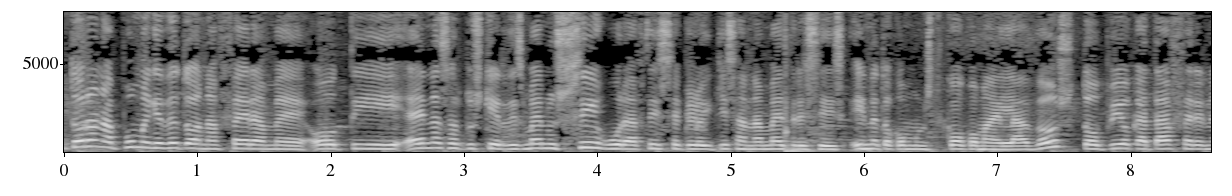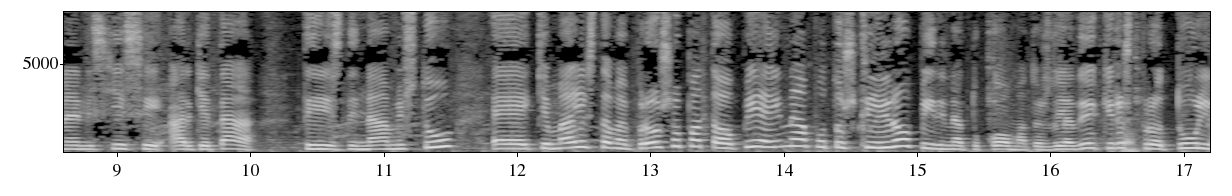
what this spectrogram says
Λοιπόν, τώρα να πούμε και δεν το αναφέραμε ότι ένας από τους κερδισμένους σίγουρα αυτής της εκλογικής αναμέτρησης είναι το Κομμουνιστικό Κόμμα Ελλάδος, το οποίο κατάφερε να ενισχύσει αρκετά τις δυνάμεις του ε, και μάλιστα με πρόσωπα τα οποία είναι από το σκληρό πυρήνα του κόμματος. Δηλαδή, ο κύριος Πρωτούλη,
